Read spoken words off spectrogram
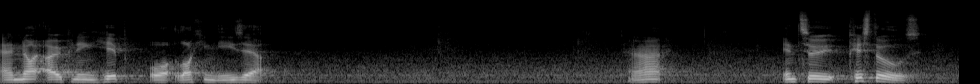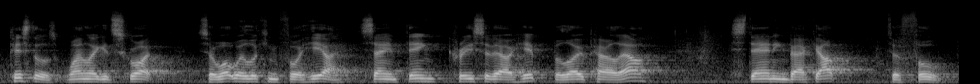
and not opening hip or locking knees out. All right. Into pistols. Pistols, one-legged squat. So what we're looking for here, same thing, crease of our hip below parallel, standing back up to full.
